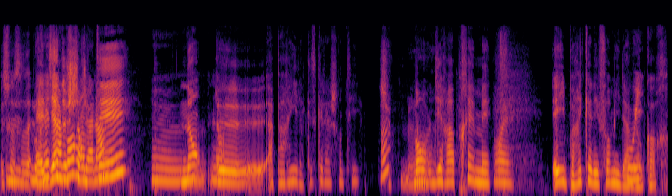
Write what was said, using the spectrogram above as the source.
Mm, 60 Lucrezia Elle vient de chanter, Euh, non, euh, à Paris, là, qu'est-ce qu'elle a chanté Bon, on le dira après, mais Ouais. et il paraît qu'elle est formidable Oui. encore.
